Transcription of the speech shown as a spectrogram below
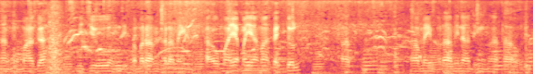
ng umaga. Medyo hindi pa marami marami tao. Maya maya mga kaidol. At uh, may marami na ding mga tao dito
